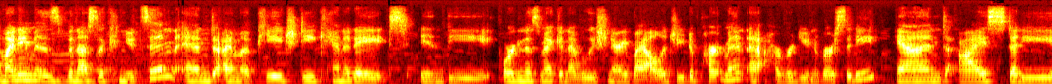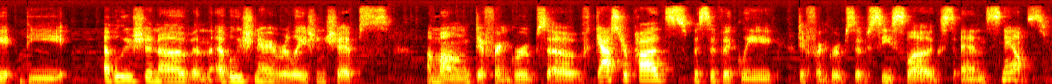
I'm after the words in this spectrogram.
My name is Vanessa Knutson, and I'm a PhD candidate in the Organismic and Evolutionary Biology Department at Harvard University. And I study the evolution of and the evolutionary relationships among different groups of gastropods, specifically different groups of sea slugs and snails.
